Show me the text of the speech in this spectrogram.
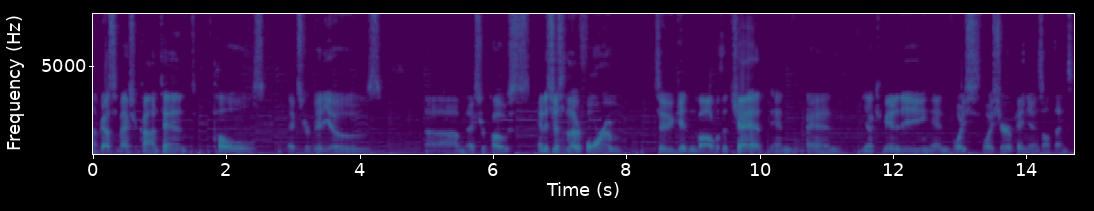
I've got some extra content, polls, extra videos, um, extra posts, and it's just another forum to get involved with the chat and and you know community and voice voice your opinions on things.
